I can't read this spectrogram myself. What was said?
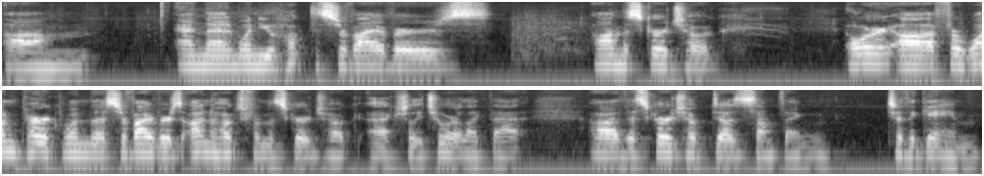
Um, and then when you hook the survivors on the scourge hook, or uh, for one perk, when the survivor's unhooked from the Scourge Hook, actually two are like that, uh, the Scourge Hook does something to the game.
